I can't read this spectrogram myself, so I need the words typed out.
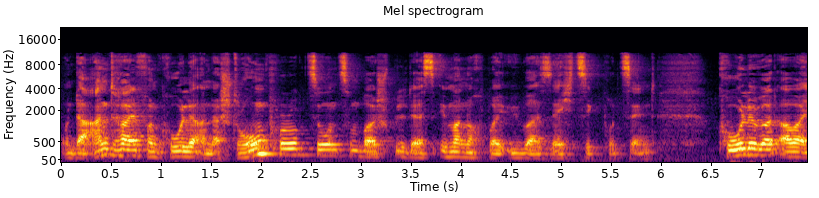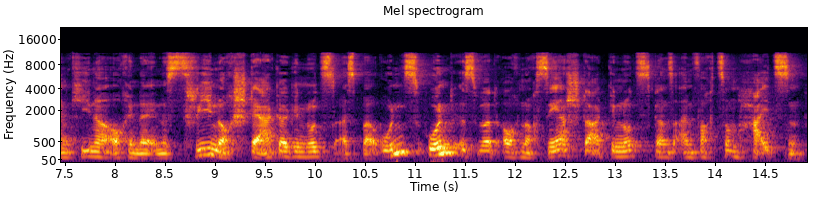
Und der Anteil von Kohle an der Stromproduktion zum Beispiel, der ist immer noch bei über 60 Prozent. Kohle wird aber in China auch in der Industrie noch stärker genutzt als bei uns und es wird auch noch sehr stark genutzt, ganz einfach zum Heizen.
